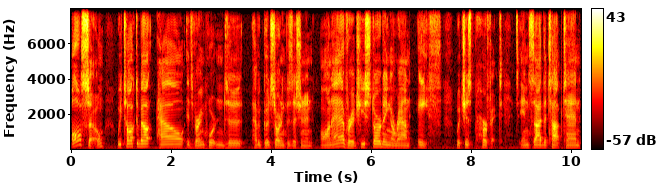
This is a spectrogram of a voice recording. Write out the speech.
Also, we talked about how it's very important to have a good starting position. And on average, he's starting around eighth, which is perfect. It's inside the top 10.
